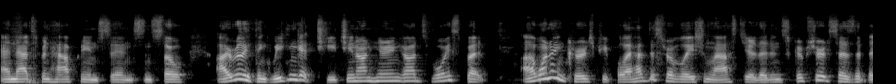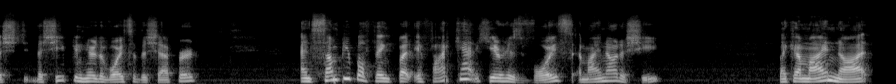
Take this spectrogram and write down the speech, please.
And that's been happening since. And so I really think we can get teaching on hearing God's voice, but I want to encourage people. I had this revelation last year that in scripture it says that the, sh- the sheep can hear the voice of the shepherd. And some people think, but if I can't hear his voice, am I not a sheep? Like, am I not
